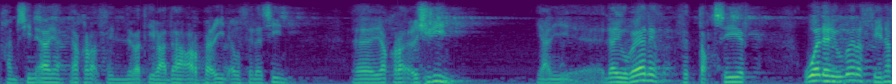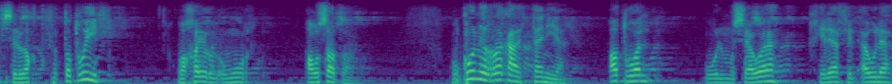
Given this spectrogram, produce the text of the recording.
خمسين آية يقرأ في التي بعدها أربعين أو ثلاثين آه، يقرأ عشرين. يعني آه، لا يبالغ في التقصير ولا يبالغ في نفس الوقت في التطويل. وخير الأمور أوسطها. وكون الركعة الثانية أطول والمساواة خلاف الأولى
